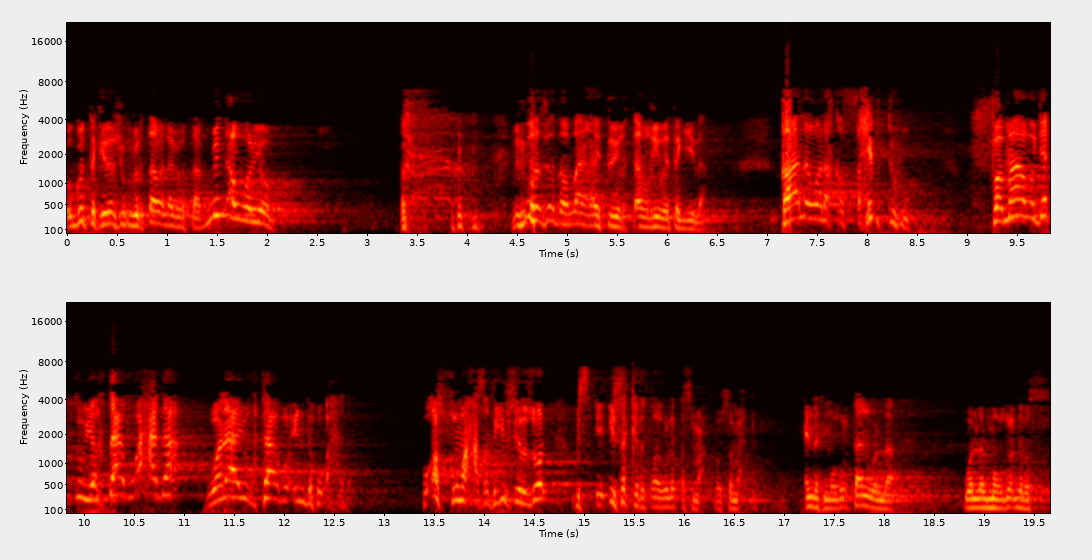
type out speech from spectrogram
وقلت كده شوف بيغتاب ولا بيغتاب؟ من أول يوم. زود والله غايته يغتاب غيبه ثقيله قال ولقد صحبته فما وجدته يغتاب أحدا ولا يغتاب عنده أحدا. واصله ما حصل تجيب سير زول يسكت الطاوله يقول لك أسمع لو سمحت عندك موضوع ثاني ولا ولا الموضوع ده بس؟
